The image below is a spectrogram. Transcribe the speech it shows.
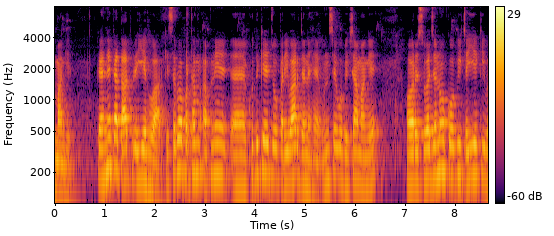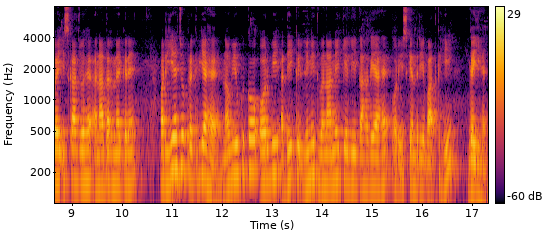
मांगे। कहने का तात्पर्य ये हुआ कि सर्वप्रथम अपने खुद के जो परिवारजन हैं, उनसे वो भिक्षा मांगे और स्वजनों को भी चाहिए कि वह इसका जो है अनादर न करें। और ये जो प्रक्रिया है, नवयुग को और भी अधिक विनित बनाने के लिए कहा गया है और इसके अंदर ये बात कही गई है।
